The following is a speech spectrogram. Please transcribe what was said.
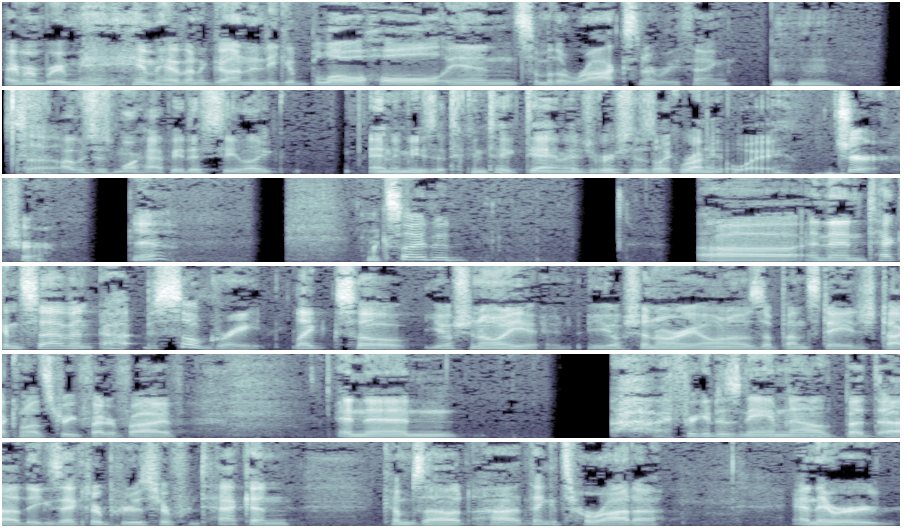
I remember him, him having a gun and he could blow a hole in some of the rocks and everything. Mm-hmm. So I was just more happy to see like enemies that can take damage versus like running away. sure, sure, yeah, I'm excited. Uh, and then Tekken Seven, uh, was so great. Like so, Yoshinori Yoshinori Ono is up on stage talking about Street Fighter Five, and then uh, I forget his name now, but uh, the executive producer for Tekken comes out. Uh, I think it's Harada, and they were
